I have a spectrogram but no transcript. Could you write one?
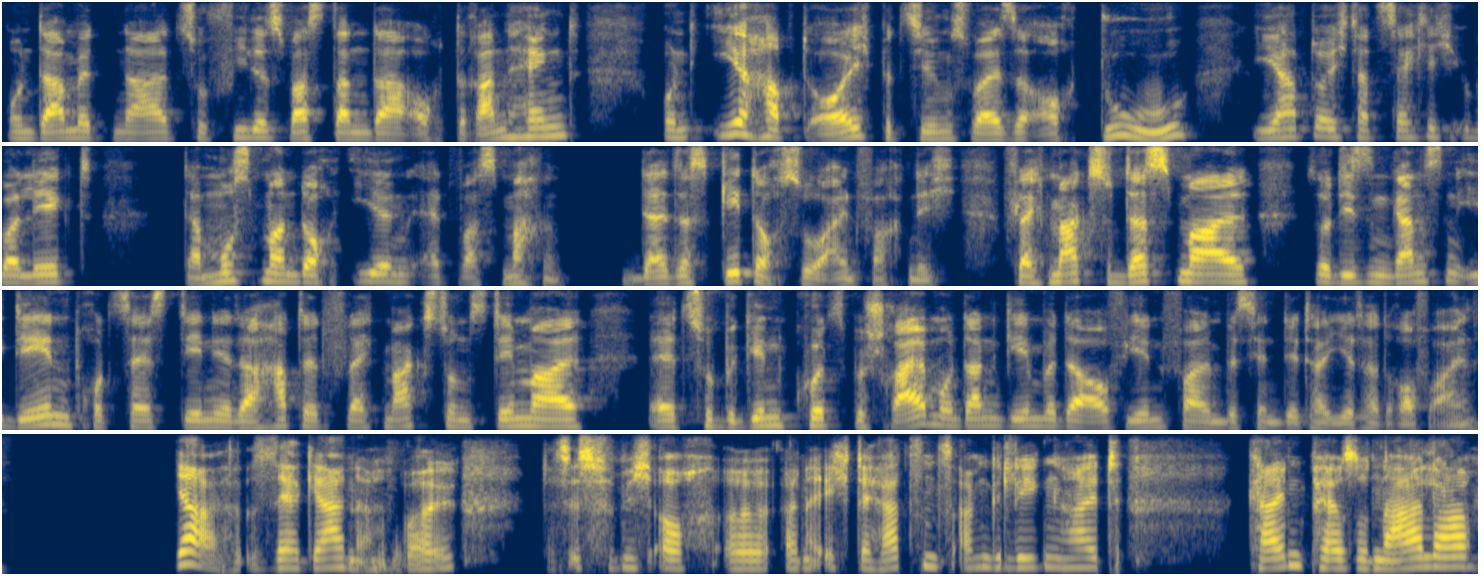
und damit nahezu vieles, was dann da auch dranhängt. Und ihr habt euch, beziehungsweise auch du, ihr habt euch tatsächlich überlegt, da muss man doch irgendetwas machen das geht doch so einfach nicht. Vielleicht magst du das mal, so diesen ganzen Ideenprozess, den ihr da hattet, vielleicht magst du uns den mal äh, zu Beginn kurz beschreiben und dann gehen wir da auf jeden Fall ein bisschen detaillierter drauf ein. Ja, sehr gerne, weil das ist für mich auch äh, eine echte Herzensangelegenheit. Kein Personaler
